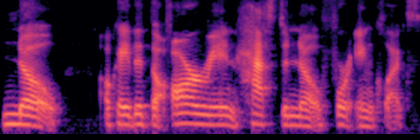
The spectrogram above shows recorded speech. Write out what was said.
know, okay, that the RN has to know for NCLEX.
